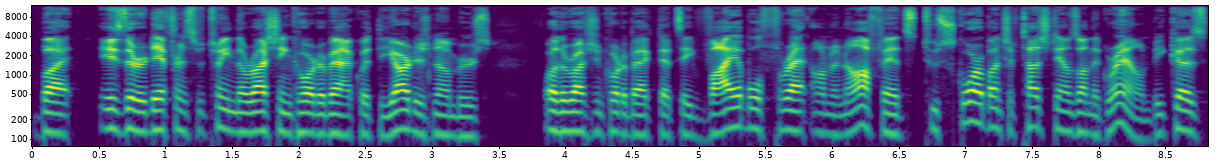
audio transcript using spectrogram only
but is there a difference between the rushing quarterback with the yardage numbers or the rushing quarterback that's a viable threat on an offense to score a bunch of touchdowns on the ground? Because,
